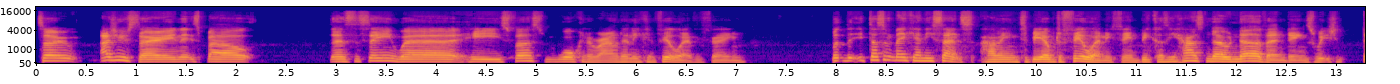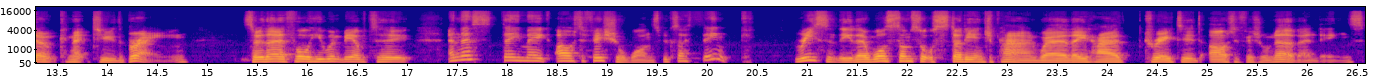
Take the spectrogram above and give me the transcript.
So as you're saying, it's about there's the scene where he's first walking around and he can feel everything but it doesn't make any sense having to be able to feel anything because he has no nerve endings which don't connect to the brain. So therefore, he wouldn't be able to, unless they make artificial ones. Because I think recently there was some sort of study in Japan where they had created artificial nerve endings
